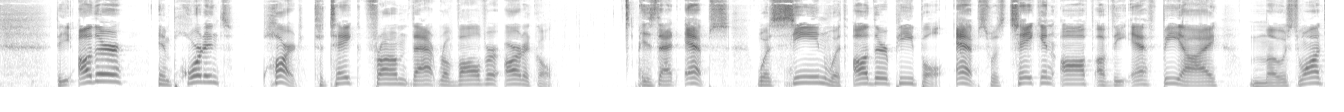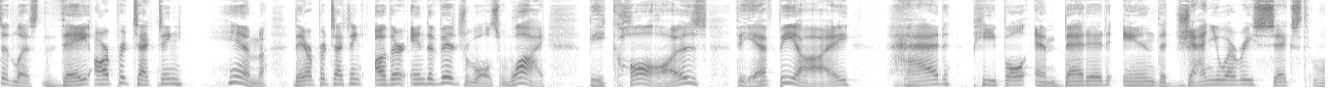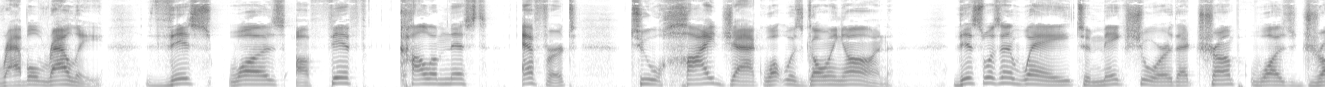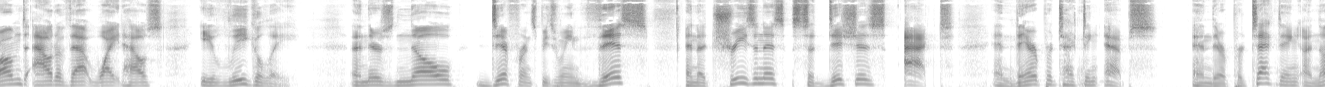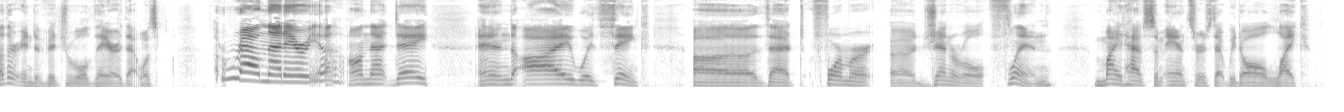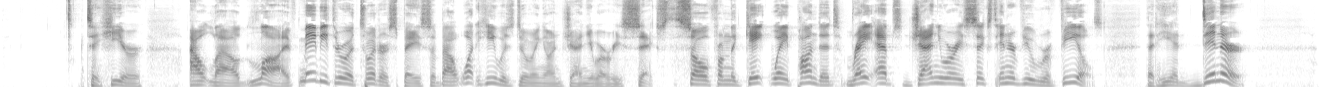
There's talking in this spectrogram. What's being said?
The other important part to take from that revolver article is that Epps was seen with other people. Epps was taken off of the FBI most wanted list. They are protecting him. They are protecting other individuals. Why? Because the FBI had people embedded in the January 6th rabble rally. This was a fifth columnist effort to hijack what was going on. This was a way to make sure that Trump was drummed out of that White House illegally. And there's no difference between this and a treasonous, seditious act. And they're protecting Epps. And they're protecting another individual there that was around that area on that day. And I would think uh, that former uh, General Flynn might have some answers that we'd all like to hear out loud live, maybe through a Twitter space about what he was doing on January 6th. So, from the Gateway Pundit, Ray Epps' January 6th interview reveals that he had dinner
